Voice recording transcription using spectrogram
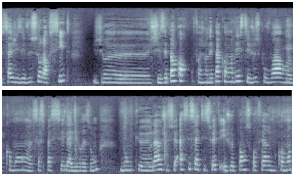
ça, je les ai vus sur leur site. Je ne les ai pas encore, enfin j'en ai pas commandé, c'était juste pour voir comment ça se passait la livraison. Donc là, je suis assez satisfaite et je pense refaire une commande,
